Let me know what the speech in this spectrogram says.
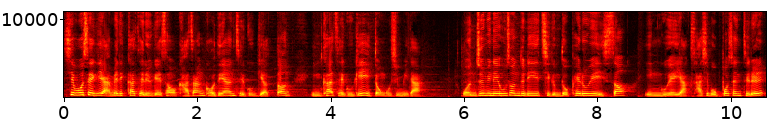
15세기 아메리카 대륙에서 가장 거대한 제국이었던 잉카 제국이 있던 곳입니다. 원주민의 후손들이 지금도 페루에 있어 인구의 약 45%를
